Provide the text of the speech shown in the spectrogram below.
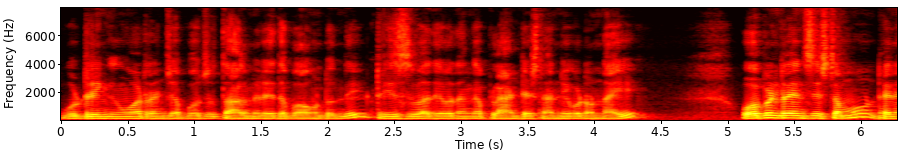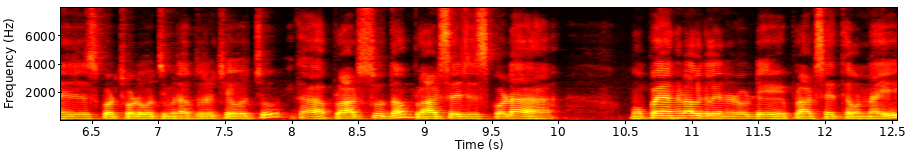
గుడ్ డ్రింకింగ్ వాటర్ అని చెప్పవచ్చు తాగునీరు అయితే బాగుంటుంది. ట్రీస్ అదేవిధంగా ప్లాంటేషన్ అన్నీ కూడా ఉన్నాయి. ఓపెన్ డ్రైన్ సిస్టము డ్రైనేజెస్ కూడా చూడవచ్చు మీరు అబ్జర్వ్ చేయవచ్చు. ఇక ప్లాట్స్ చూద్దాం. ప్లాట్ సైజెస్ కూడా ముప్పై అంకణాలు కలిగినటువంటి ప్లాట్స్ అయితే ఉన్నాయి.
